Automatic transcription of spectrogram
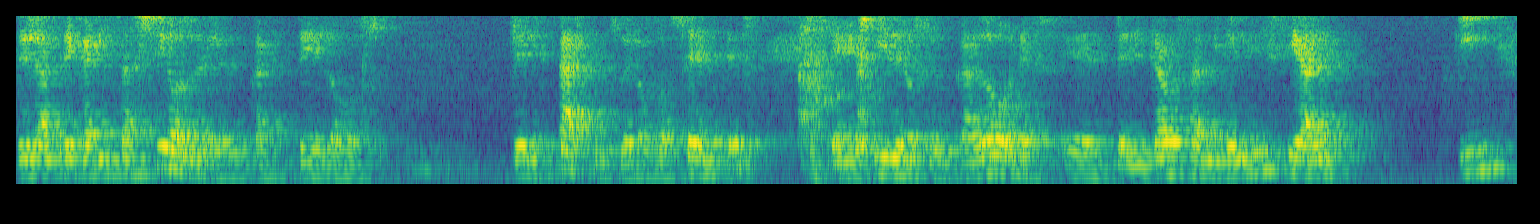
de la precarización de los, del estatus de los docentes eh, y de los educadores eh, dedicados al nivel inicial y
